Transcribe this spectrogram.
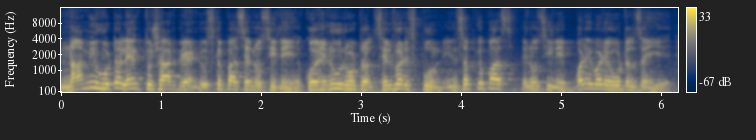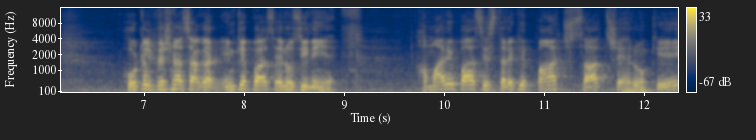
नामी होटल है तुषार ग्रैंड उसके पास एनओसी नहीं है। कोहिनूर होटल सिल्वर स्पून इन सब के पास एनओसी नहीं है। बड़े बड़े होटल्स हैं ये। होटल कृष्णा सागर इनके पास एनओसी नहीं है। हमारे पास इस तरह के पाँच सात शहरों के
